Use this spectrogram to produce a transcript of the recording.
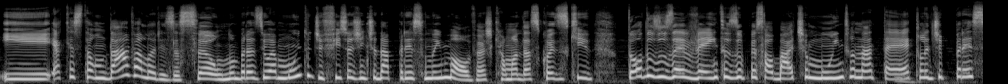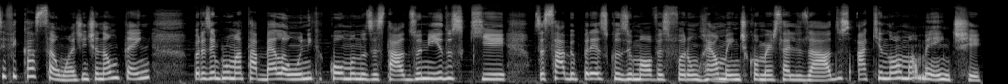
E a questão da valorização, no Brasil é muito difícil a gente dar preço no imóvel. Acho que é uma das coisas que todos os eventos o pessoal bate muito na tecla de precificação. A gente não tem, por exemplo, uma tabela única como nos Estados Unidos, que você sabe o preço que os imóveis foram realmente comercializados. Aqui normalmente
